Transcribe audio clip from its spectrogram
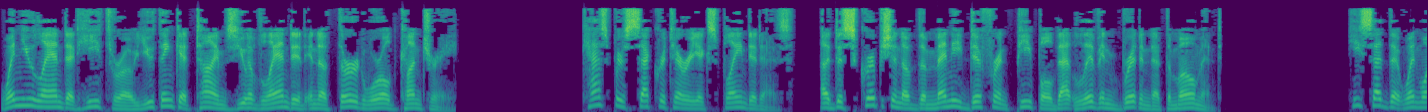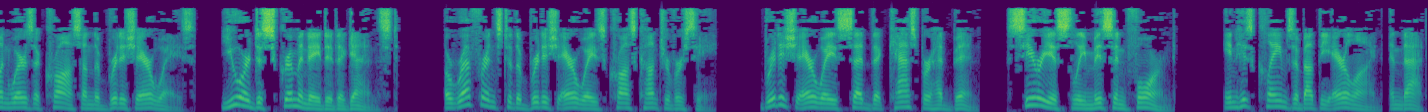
When you land at Heathrow you think at times you have landed in a third world country. Kasper's secretary explained it as a description of the many different people that live in Britain at the moment." He said that when one wears a cross on the British Airways, "...you are discriminated against," a reference to the British Airways cross controversy. British Airways said that Kasper had been "...seriously misinformed," in his claims about the airline, and that,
